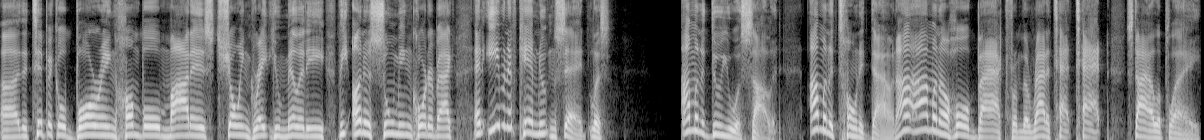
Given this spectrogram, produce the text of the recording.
Uh, the typical boring, humble, modest, showing great humility, the unassuming quarterback. And even if Cam Newton said, listen, I'm going to do you a solid. I'm going to tone it down. I- am going to hold back from the rat a tat tat style of play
